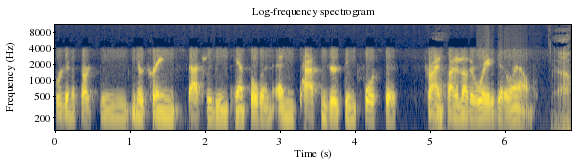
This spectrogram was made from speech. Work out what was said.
we're going to start seeing, you know, trains actually being canceled and, and passengers being forced to, try and find another way to get around. Uh,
